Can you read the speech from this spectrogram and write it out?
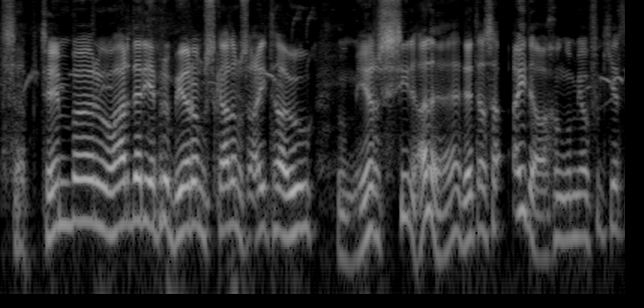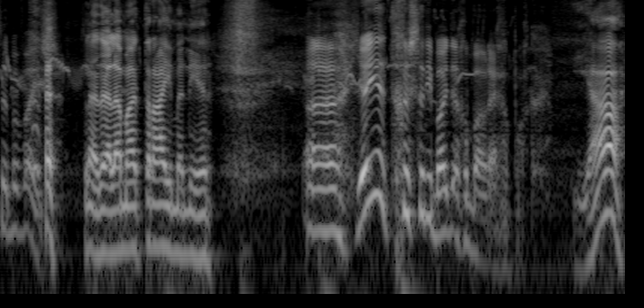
September, hoe harder jy probeer om skelms uit te hou, hoe meer sien hulle dit as 'n uitdaging om jou verkeerd te bewys. Laat hulle maar try meneer. Uh, jy het gister die buitegebou reggepak. Ja,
